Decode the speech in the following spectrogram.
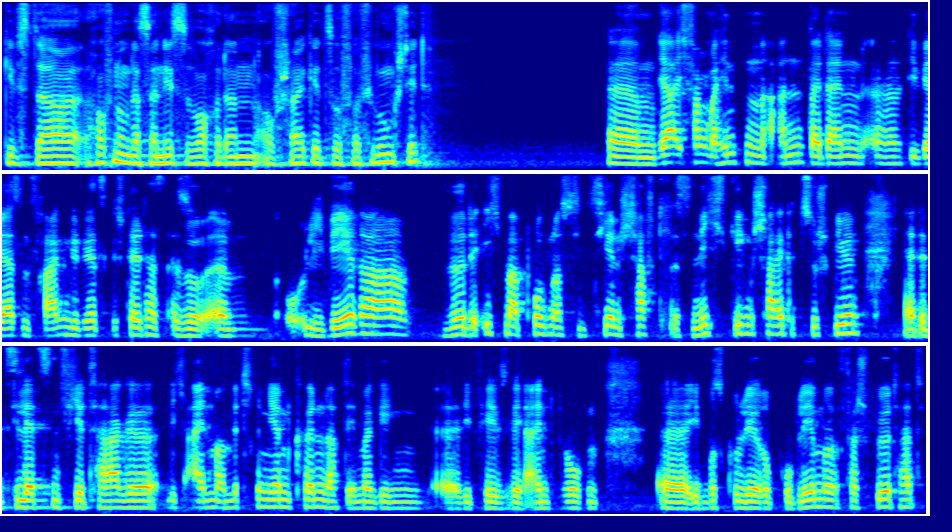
Gibt es da Hoffnung, dass er nächste Woche dann auf Schalke zur Verfügung steht? Ähm, ja, ich fange mal hinten an bei deinen äh, diversen Fragen, die du jetzt gestellt hast. Also ähm, Oliveira würde ich mal prognostizieren, schafft es nicht, gegen Schalke zu spielen. Er hat jetzt die letzten vier Tage nicht einmal mittrainieren können, nachdem er gegen äh, die PSW Eindhoven äh, muskuläre Probleme verspürt hat.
